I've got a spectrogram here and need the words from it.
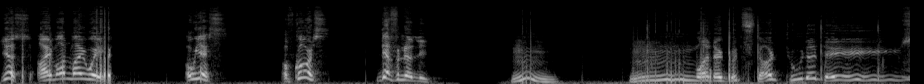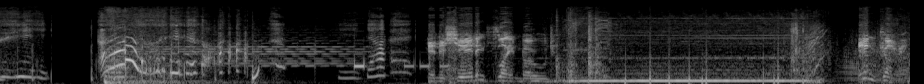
Yes, I'm on my way. Oh, yes. Of course. Definitely. Hmm. Hmm, what a good start to the day. Initiating flight mode. Incoming.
